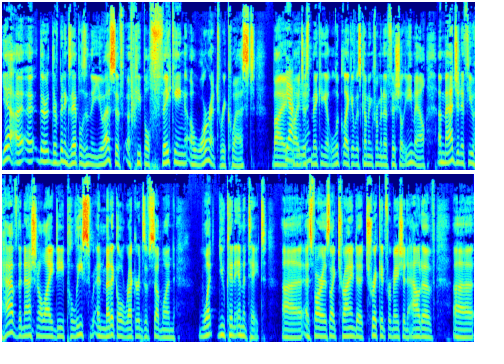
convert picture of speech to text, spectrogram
Yeah, I, I, there there have been examples in the U.S. of, of people faking a warrant request by Yeah. by just mm-hmm. making it look like it was coming from an official email. Imagine if you have the national ID, police and medical records of someone, what you can imitate. Uh, as far as like trying to trick information out of uh,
